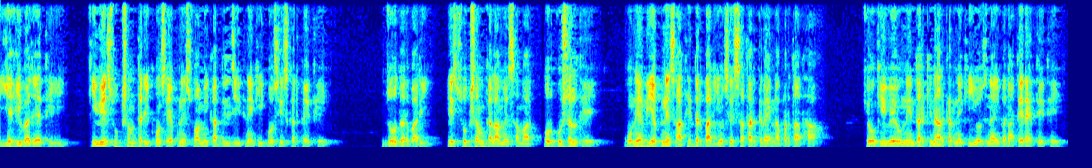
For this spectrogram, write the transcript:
यही वजह थी कि वे सूक्ष्म तरीकों से अपने स्वामी का दिल जीतने की कोशिश करते थे। जो दरबारी इस सूक्ष्म कला में समर्थ और कुशल थे, उन्हें भी अपने साथी दरबारियों से सतर्क रहना पड़ता था, क्योंकि वे उन्हें दरकिनार करने की योजनाएँ बनाते रहते थे।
